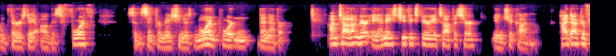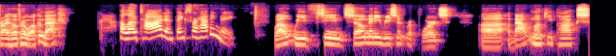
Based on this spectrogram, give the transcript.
on Thursday, August 4th. So, this information is more important than ever. I'm Todd Unger, AMA's Chief Experience Officer in Chicago. Hi, Dr. Fryhofer. Welcome back. Hello, Todd, and thanks for having me. Well, we've seen so many recent reports uh, about monkeypox.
